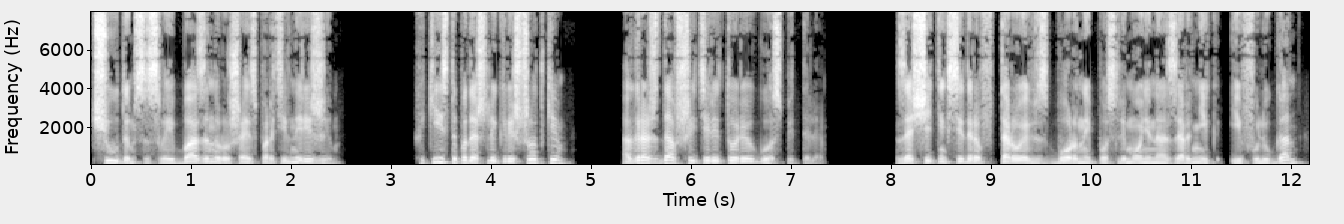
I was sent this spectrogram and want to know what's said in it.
чудом со своей базы, нарушая спортивный режим. Хоккеисты подошли к решетке, ограждавшей территорию госпиталя защитник Сидоров второй в сборной после Монина Озорник и Фулюган,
